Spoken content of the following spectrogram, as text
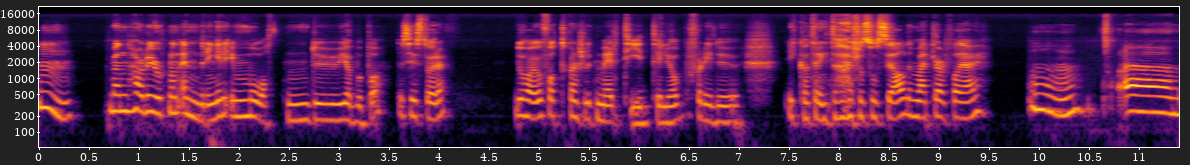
Mm. Men har du gjort noen endringer i måten du jobber på det siste året? Du har jo fått kanskje litt mer tid til jobb fordi du ikke har trengt å være så sosial. Det merker i hvert fall jeg. Um,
